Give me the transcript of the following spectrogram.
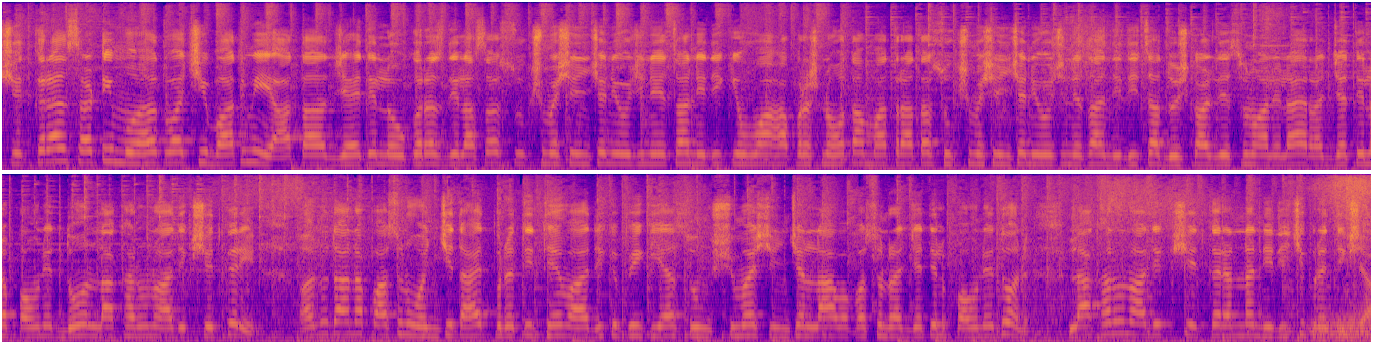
शेतकऱ्यांसाठी महत्त्वाची बातमी. आता जे आहे ते लवकरच दिलासा. सूक्ष्म सिंचन योजनेचा निधी किंवा हा प्रश्न होता मात्र आता सूक्ष्म सिंचन योजनेचा निधीचा दुष्काळ दिसून आलेला आहे. राज्यातील पावणे दोन लाखांहून अधिक शेतकरी अनुदानापासून वंचित आहेत. प्रतिथेंब अधिक पीक या सूक्ष्म सिंचन लाभापासून राज्यातील पावणे दोन लाखांहून अधिक शेतकऱ्यांना निधीची प्रतीक्षा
